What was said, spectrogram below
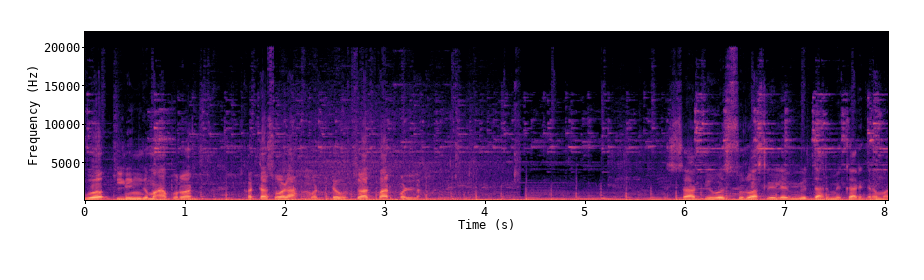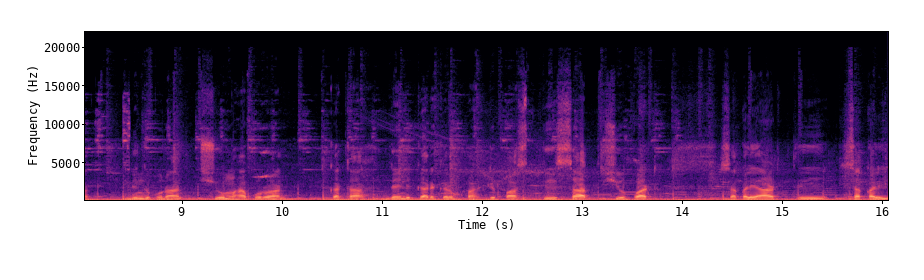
व लिंग महापुराण कथा सोहळा मोठ्या उत्सवात पार पडला. सात दिवस सुरू असलेल्या विविध धार्मिक कार्यक्रमात लिंगपुराण शिवमहापुराण कथा दैनिक कार्यक्रम पहाटे पाच ते सात शिवपाठ सकाळी आठ ते सकाळी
